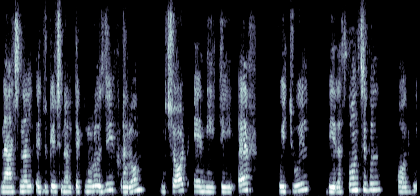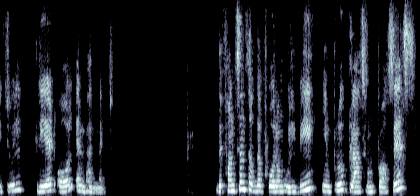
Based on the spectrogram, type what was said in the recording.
National Educational Technology Forum in short NETF, which will be responsible or which will create all environment. The functions of the forum will be improve classroom process,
